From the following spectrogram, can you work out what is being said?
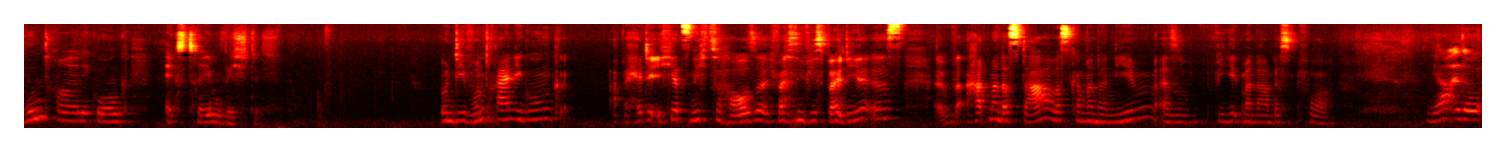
Wundreinigung extrem wichtig. Und die Wundreinigung hätte ich jetzt nicht zu Hause. Ich weiß nicht, wie es bei dir ist. Hat man das da? Was kann man da nehmen? Also wie geht man da am besten vor? Ja, also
